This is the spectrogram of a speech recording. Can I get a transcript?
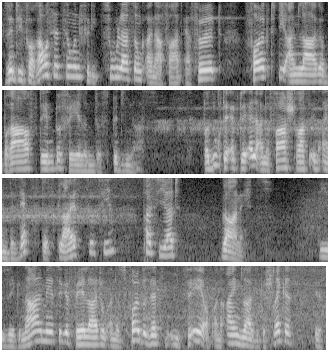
Sind die Voraussetzungen für die Zulassung einer Fahrt erfüllt, folgt die Anlage brav den Befehlen des Bedieners. Versucht der FDL eine Fahrstraße in ein besetztes Gleis zu ziehen, passiert gar nichts. Die signalmäßige Fehlleitung eines vollbesetzten ICE auf eine eingleisige Strecke ist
